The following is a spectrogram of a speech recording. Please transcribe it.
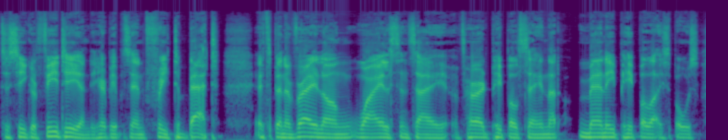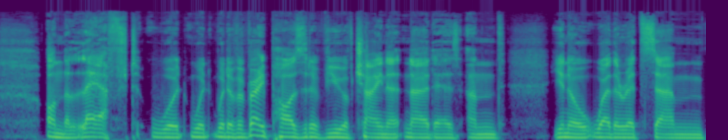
to see graffiti and to hear people saying free Tibet. It's been a very long while since I have heard people saying that many people, I suppose, on the left would, would, would have a very positive view of China nowadays. And, you know, whether it's um,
